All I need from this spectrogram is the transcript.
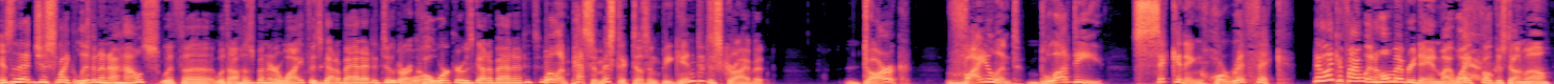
isn't that just like living in a house with a with a husband and a wife who's got a bad attitude, or a coworker who's got a bad attitude? well, and pessimistic doesn't begin to describe it. Dark, violent, bloody, sickening, horrific. Yeah, like if I went home every day and my wife focused on, well,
